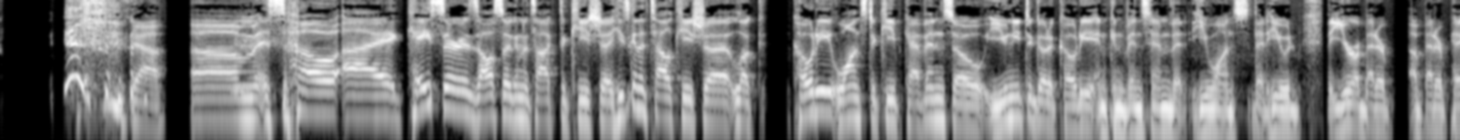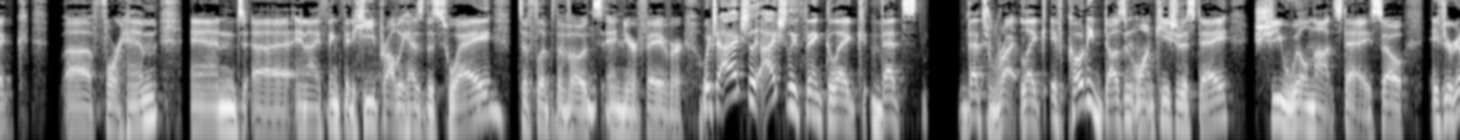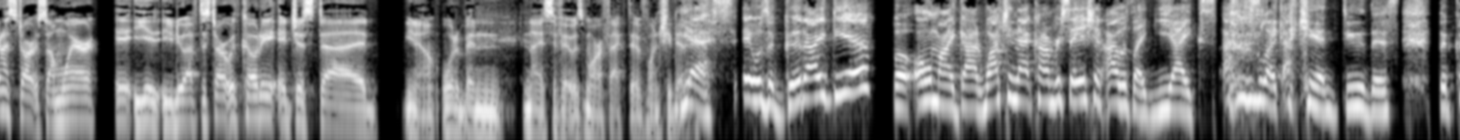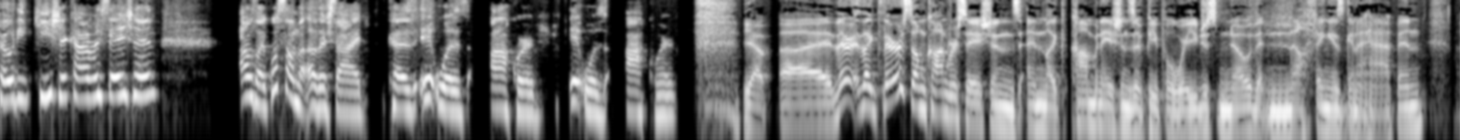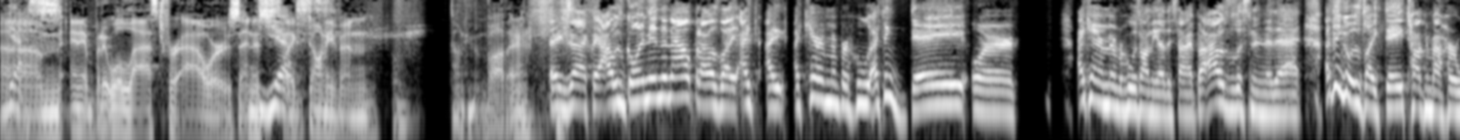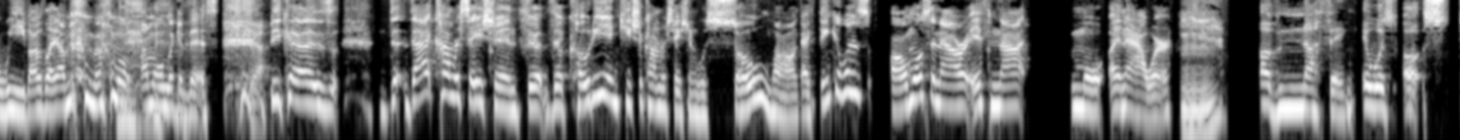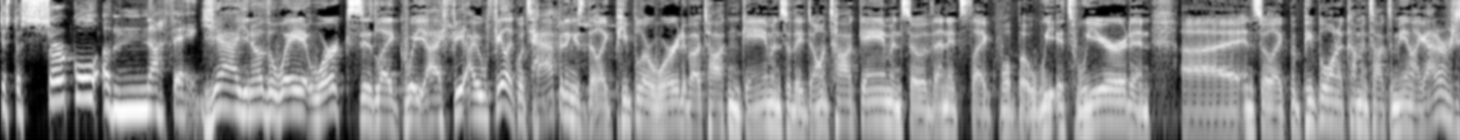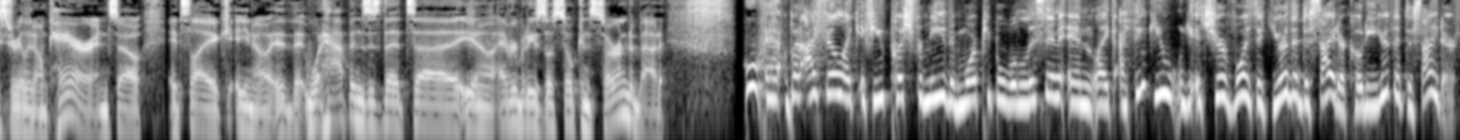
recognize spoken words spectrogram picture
yeah. Um, so, uh, Kaysar is also going to talk to Keisha. He's going to tell Keisha, look, Cody wants to keep Kevin, so you need to go to Cody and convince him that he wants that he would that you're a better a better pick uh, for him, and uh, and I think that he probably has the sway to flip the votes in your favor. Which I actually I actually think like that's that's right. Like if Cody doesn't want Keisha to stay, she will not stay. So if you're going to start somewhere, it, you, you do have to start with Cody. It just, uh, you know, would have been nice if it was more effective when she did it. Yes, it was a good idea, but oh my God, watching that conversation, I was like, yikes. I was like, I can't do this. The Cody Keisha conversation, I was like, what's on the other side? Because it was awkward. It was awkward. Yep. Uh, there, like, there are some conversations and like combinations of people where you just know that nothing is going to happen. Um, Yes. and it, but it will last for hours. And it's just Yes. like, don't even, don't even bother. Exactly. I was going in and out, but I was like, I, I, I can't remember who, I think Day or I can't remember who was on the other side, but I was listening to that. I think it was like they talking about her weave. I was like, I'm, I'm, I'm, gonna, I'm gonna look at this Yeah. because th- that conversation, the, the Cody and Keisha conversation was so long. I think it was almost an hour, if not more, an hour Mhm. Of nothing. It was a, just a circle of nothing. Yeah, you know the way it works is like we, I feel. I feel like what's happening is that like people are worried about talking game, and so they don't talk game, and so then it's like, well, but we, it's weird, and uh, and so like, but people want to come and talk to me, and like I don't just really don't care, and so it's like you know what happens is that uh, you know everybody's so concerned about it. Uh, But I feel like if you push for me, then more people will listen. And like, I think you, it's your voice. It's, you're the decider, Cody. You're the decider.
